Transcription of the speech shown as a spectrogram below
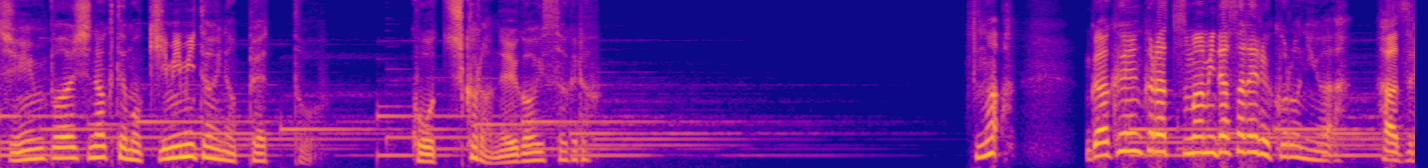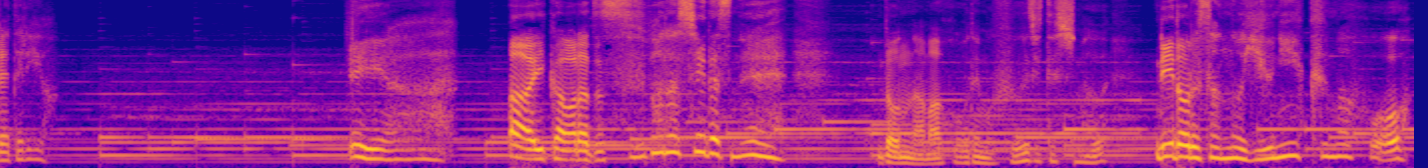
心配しなくても君みたいなペットこっちから願い下げだ。ま学園からつまみ出される頃には外れてるよ。いやー相変わらず素晴らしいですね。どんな魔法でも封じてしまうリドルさんのユニーク魔法。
